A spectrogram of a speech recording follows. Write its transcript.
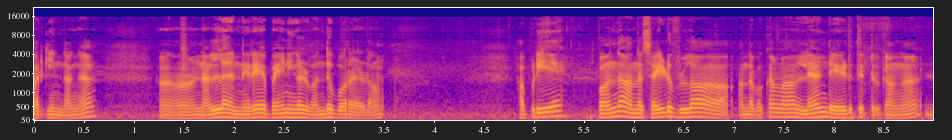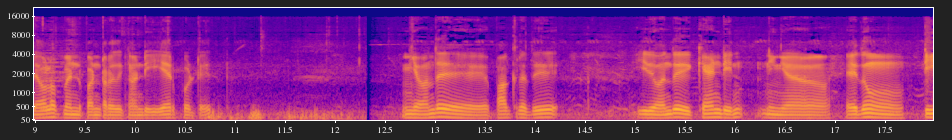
பார்க்கிங் தாங்க. நல்ல நிறைய பயணிகள் வந்து போகிற இடம். அப்படியே இப்போ வந்து அந்த சைடு ஃபுல்லாக அந்த பக்கம்லாம் லேண்டு எடுத்துகிட்ருக்காங்க டெவலப்மெண்ட் பண்ணுறதுக்காண்டி ஏர்போர்ட்டு இங்கே வந்து பார்க்குறது இது வந்து கேண்டீன். நீங்கள் எதுவும் டீ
